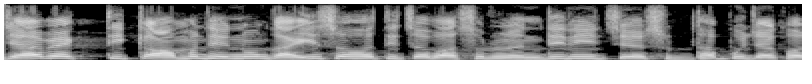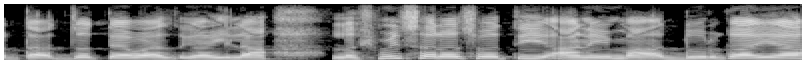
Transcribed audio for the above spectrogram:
ज्या व्यक्ती कामधेनू गायीसह तिचं वासरू नंदिनीचे सुद्धा पूजा करतात जर त्या वा गाईला लक्ष्मी सरस्वती आणि मा दुर्गा या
